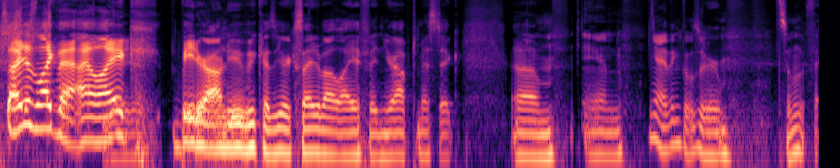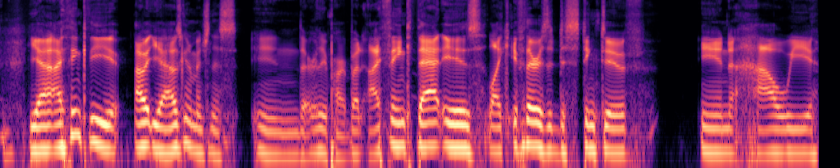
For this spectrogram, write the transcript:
so I just like that. I like yeah. being around you because you're excited about life and you're optimistic. Um, and yeah, I think those are some of the things. Yeah, I think the uh, yeah I was going to mention this in the earlier part, but I think that is like if there is a distinctive in how we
